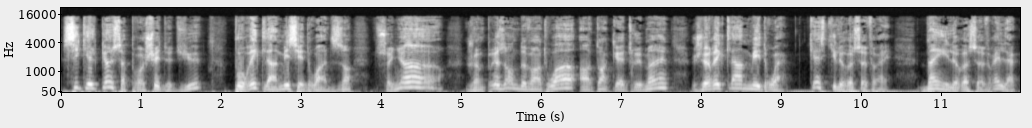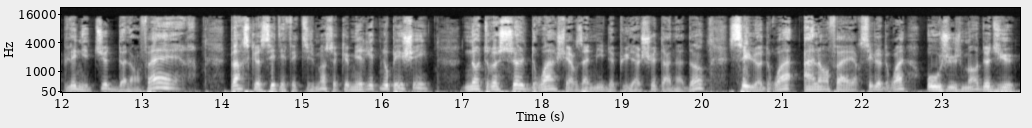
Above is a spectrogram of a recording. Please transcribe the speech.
Si quelqu'un s'approchait de Dieu pour réclamer ses droits en disant Seigneur, je me présente devant toi en tant qu'être humain, je réclame mes droits. Qu'est-ce qu'il recevrait? Ben, il recevrait la plénitude de l'enfer, parce que c'est effectivement ce que méritent nos péchés. Notre seul droit, chers amis, depuis la chute en Adam, c'est le droit à l'enfer, c'est le droit au jugement de Dieu.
